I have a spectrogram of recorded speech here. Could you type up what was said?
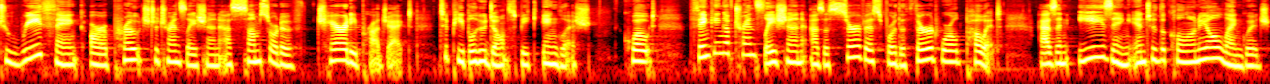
to rethink our approach to translation as some sort of charity project to people who don't speak English. Quote, thinking of translation as a service for the third world poet, as an easing into the colonial language,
